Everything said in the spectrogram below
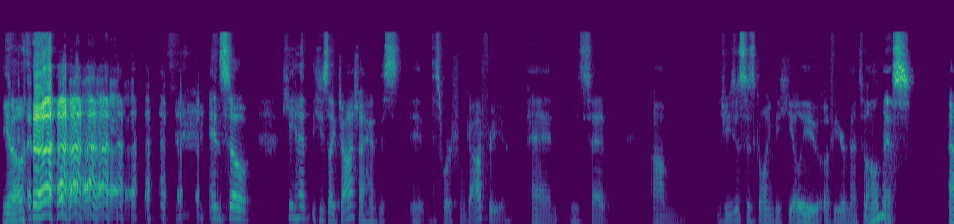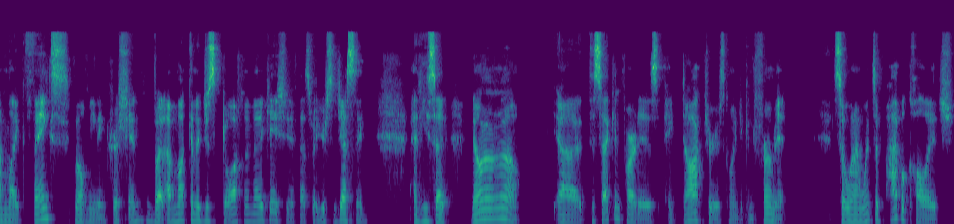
you know? And so he had he's like josh i have this this word from god for you. And he said um jesus is going to heal you of your mental illness I'm like, thanks, well meaning Christian, but I'm not going to just go off my medication if that's what you're suggesting. And he said, no, no, no, no. Uh, the second part is a doctor is going to confirm it. So when I went to Bible college,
